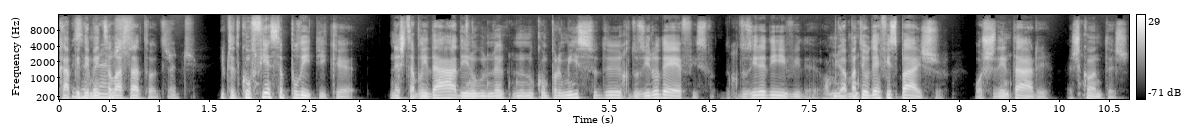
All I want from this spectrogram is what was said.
rapidamente se alastra a todos. todos. E portanto, confiança política na estabilidade e no, no, no, compromisso de reduzir o déficit, de reduzir a dívida, ou melhor, manter o déficit baixo, ou as contas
